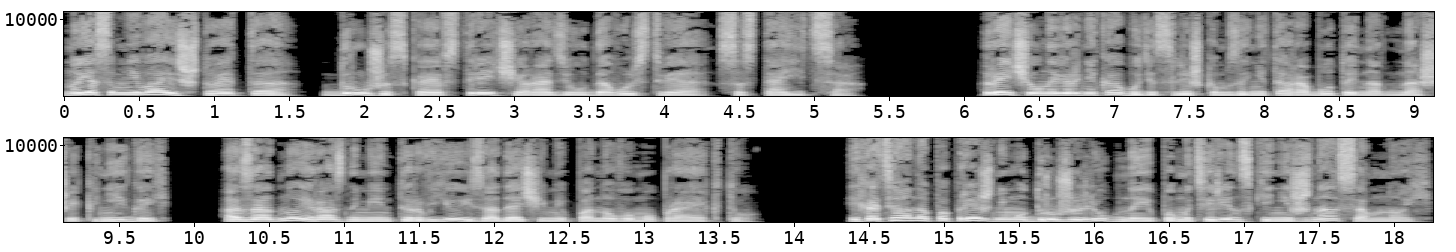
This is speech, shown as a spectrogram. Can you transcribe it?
но я сомневаюсь, что эта дружеская встреча ради удовольствия состоится. Рэйчел наверняка будет слишком занята работой над нашей книгой, а заодно и разными интервью и задачами по новому проекту. И хотя она по-прежнему дружелюбна и по-матерински нежна со мной,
